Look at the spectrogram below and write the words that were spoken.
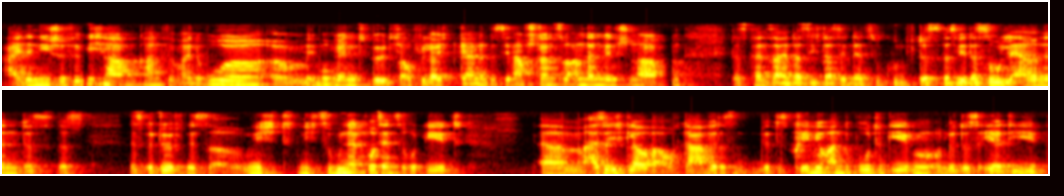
eine Nische für mich haben kann, für meine Ruhe. Ähm, Im Moment würde ich auch vielleicht gerne ein bisschen Abstand zu anderen Menschen haben. Das kann sein, dass ich das in der Zukunft, dass, dass wir das so lernen, dass, dass das Bedürfnis äh, nicht, nicht zu 100 Prozent zurückgeht ähm, also ich glaube, auch da wird es, wird es Premium-Angebote geben und wird es eher die,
